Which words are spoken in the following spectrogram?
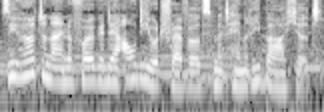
Sie hörten eine Folge der Audio Travels mit Henry Barchet.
